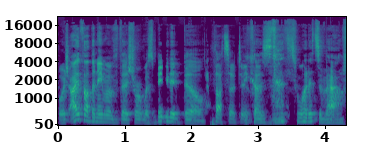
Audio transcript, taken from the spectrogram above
which I thought the name of the short was "Bigoted Bill." I thought so too. because that's what it's about.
